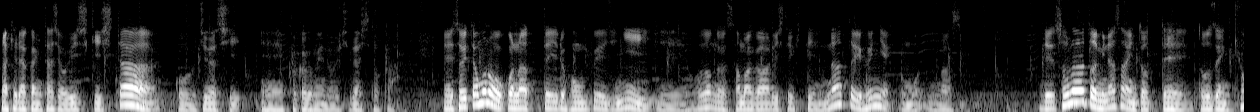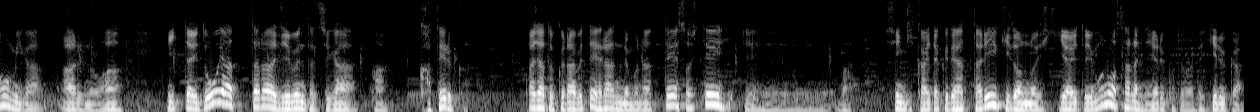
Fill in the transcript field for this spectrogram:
明らかに他者を意識したこう打ち出し、えー、価格名の打ち出しとか、えそういったものを行っているホームページに、えほとんどが様変わりしてきているなというふうに思います。でその後皆さんにとって当然興味があるのは一体どうやったら自分たちが、まあ、勝てるか他社と比べて選んでもらってそして、えーまあ、新規開拓であったり既存の引き合いというものをさらに得ることができるか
